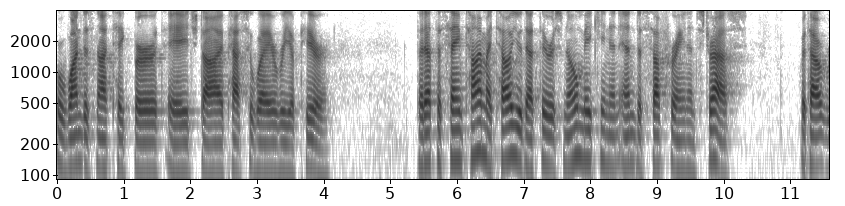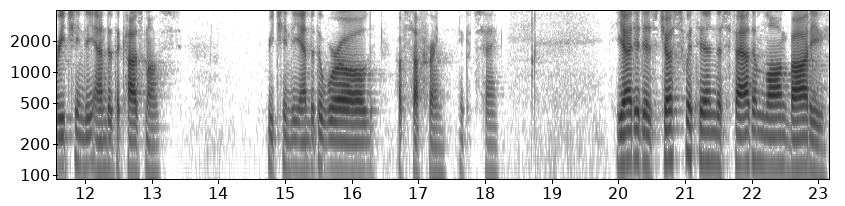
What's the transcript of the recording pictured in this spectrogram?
where one does not take birth, age, die, pass away, or reappear. But at the same time, I tell you that there is no making an end to suffering and stress without reaching the end of the cosmos, reaching the end of the world of suffering, you could say. Yet it is just within this fathom long body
